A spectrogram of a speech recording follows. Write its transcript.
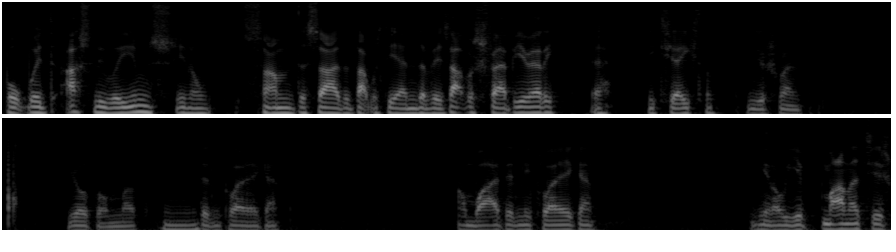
but with Ashley Williams, you know, Sam decided that was the end of his. That was February. Yeah. He chased him and just went, you're done, lad. Mm. Didn't play again. And why didn't he play again? You know, your managers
